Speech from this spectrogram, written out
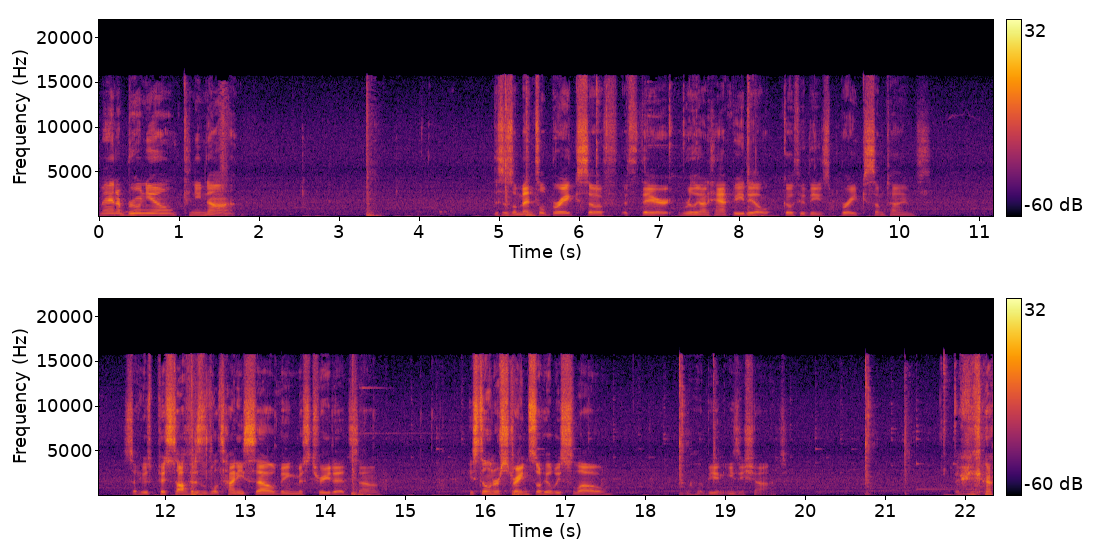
Man, a Bruno, can you not? This is a mental break, so if, if they're really unhappy, they'll go through these breaks sometimes. So he was pissed off at his little tiny cell being mistreated, so... He's still in restraint, so he'll be slow. It'll be an easy shot. There you go.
